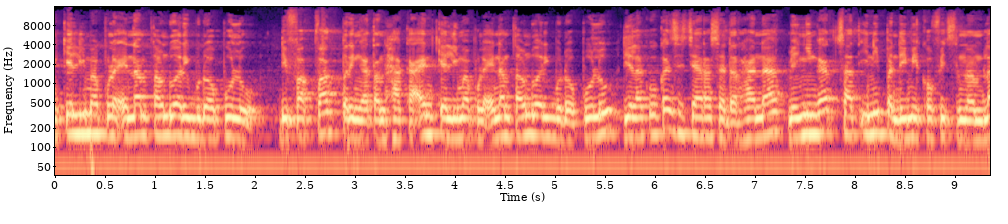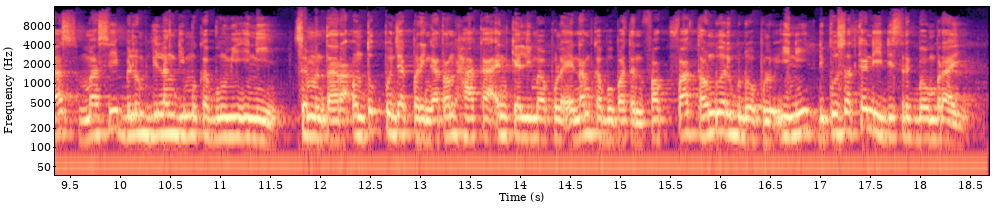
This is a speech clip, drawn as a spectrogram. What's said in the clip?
yang ke-56 tahun 2020. Di Fakfak, peringatan HKN ke-56 tahun 2020 dilakukan secara sederhana mengingat saat ini pandemi COVID-19 masih belum hilang di muka bumi ini. Sementara untuk puncak peringatan HKN ke-56 Kabupaten Fakfak tahun 2020 ini dipusatkan di distrik Bombray.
